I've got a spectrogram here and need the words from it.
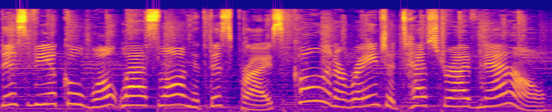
This vehicle won't last long at this price. Call and arrange a test drive now.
